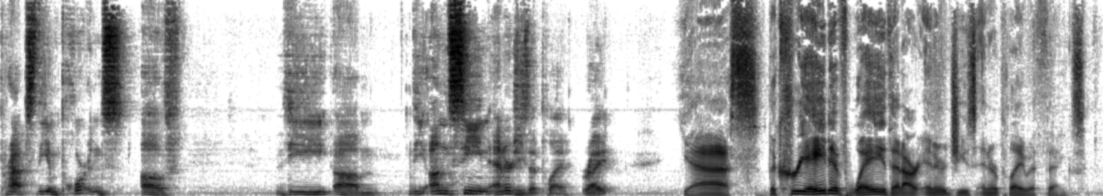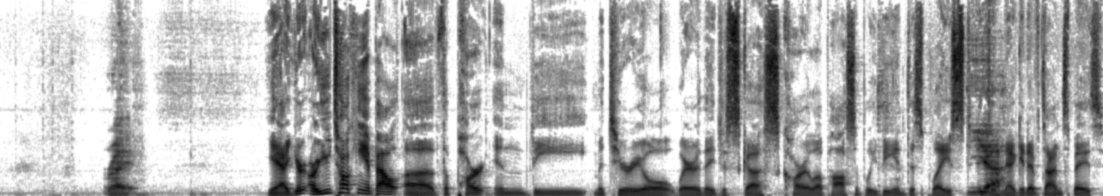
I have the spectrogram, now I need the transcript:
perhaps the importance of the um, the unseen energies at play, right? Yes, the creative way that our energies interplay with things. Right. Yeah, you're. Are you talking about uh, the part in the material where they discuss Carla possibly being displaced Yeah. into negative time space?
